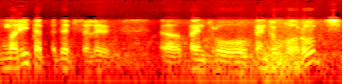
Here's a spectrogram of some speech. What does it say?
mărite pedepsele uh, pentru, pentru corupți.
